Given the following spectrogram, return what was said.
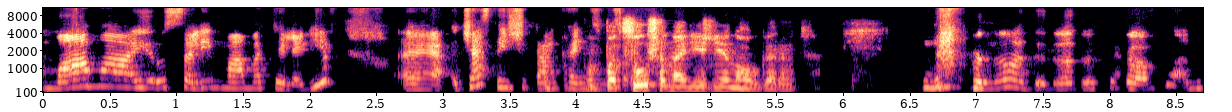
«Мама Иерусалим», «Мама Тель-Авив», э, часто ищут там. Подслушано Нижний Новгород. Да, ну вот, вот, вот такого плана.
